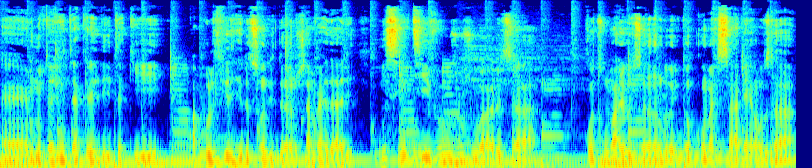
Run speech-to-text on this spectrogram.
é, muita gente acredita que a política de redução de danos, na verdade, incentiva os usuários a continuarem usando ou então começarem a usar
